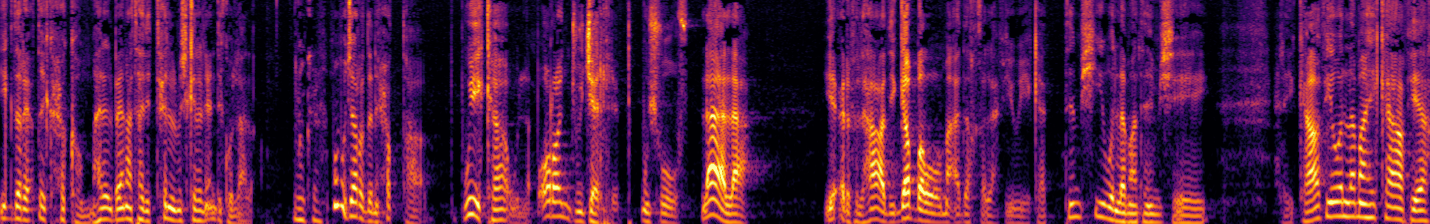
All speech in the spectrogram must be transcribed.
يقدر يعطيك حكم هل البيانات هذه تحل المشكلة اللي عندك ولا لا؟ okay مو مجرد إنه يحطها ب Weka ولا ب Orange ويجرب ويشوف، لا لا يعرف هذه قبل ما أدخلها في Weka تمشي ولا ما تمشي؟ هل هي كافية ولا ما هي كافية؟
